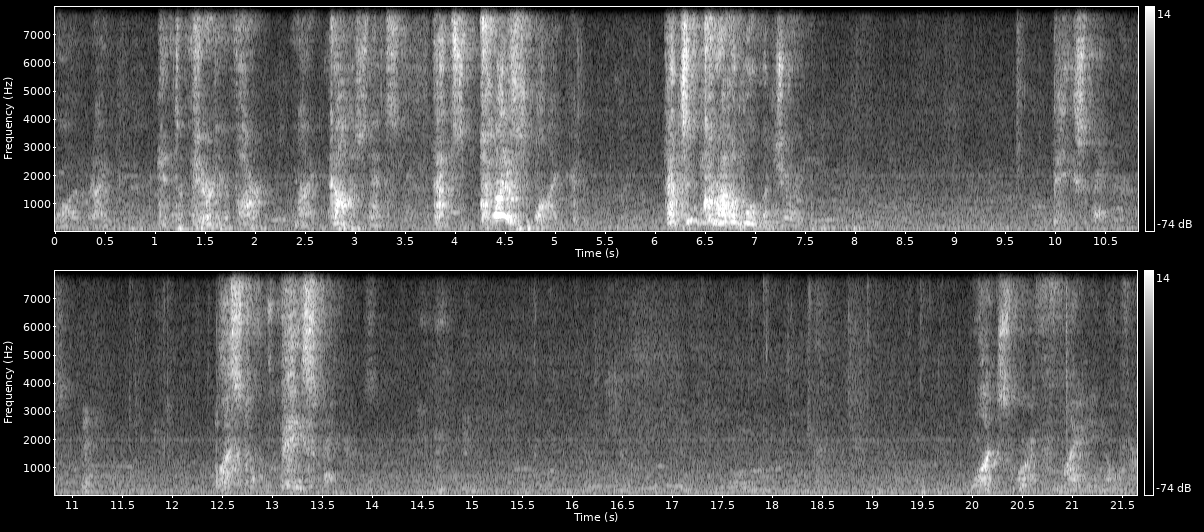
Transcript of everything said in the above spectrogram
one, right? Get the purity of heart. My gosh, that's, that's Christ-like. That's incredible maturity. Peacemakers. Blessed are the peacemakers. What's worth fighting over?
